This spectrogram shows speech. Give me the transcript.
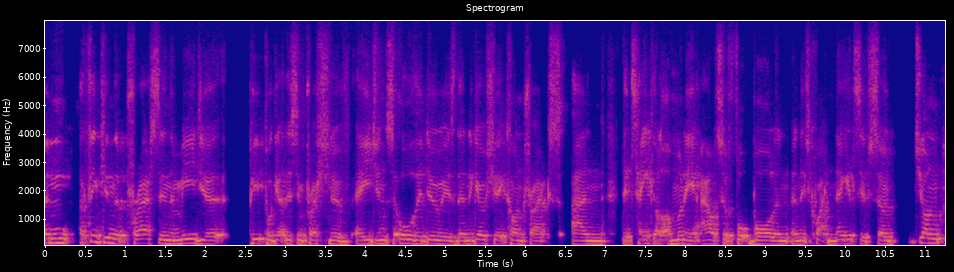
And I think in the press, in the media, people get this impression of agents all they do is they negotiate contracts and they take a lot of money out of football and, and it's quite negative so john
